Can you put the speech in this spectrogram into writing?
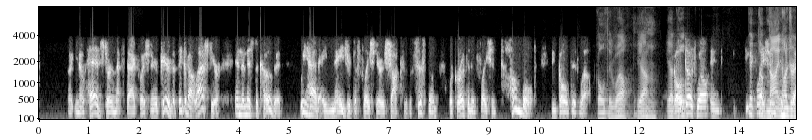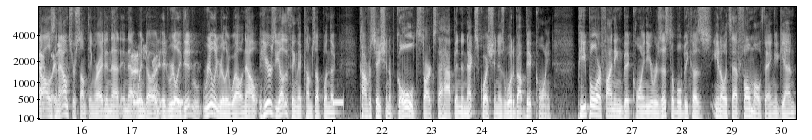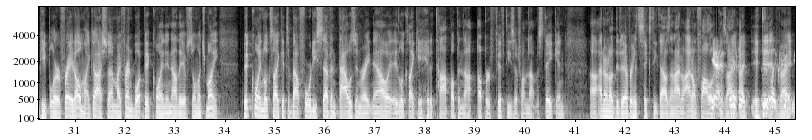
uh, you know, hedge during that stagflationary period. But think about last year in the midst of COVID, we had a major deflationary shock to the system where growth and inflation tumbled and gold did well. Gold did well. Yeah. Yeah. Gold, does well in picked up nine hundred dollars an ounce or something, right? In that in that That's window, right. it, it really did really really well. Now, here's the other thing that comes up when the conversation of gold starts to happen. The next question is, what about Bitcoin? People are finding Bitcoin irresistible because you know it's that FOMO thing again. People are afraid. Oh my gosh, uh, my friend bought Bitcoin and now they have so much money. Bitcoin looks like it's about forty-seven thousand right now. It looked like it hit a top up in the upper fifties, if I'm not mistaken. Uh, I don't know. Did it ever hit sixty thousand? I don't. I don't follow it because it I, I a- it, did like right.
